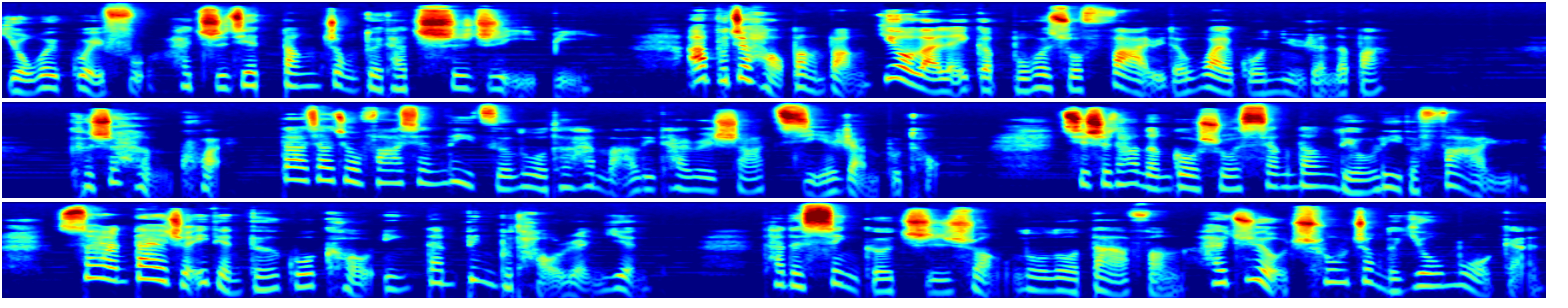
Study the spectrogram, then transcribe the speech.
有位贵妇还直接当众对他嗤之以鼻：“啊，不就好棒棒，又来了一个不会说法语的外国女人了吧？”可是很快，大家就发现利泽洛特和玛丽泰瑞莎截然不同。其实他能够说相当流利的法语，虽然带着一点德国口音，但并不讨人厌。他的性格直爽、落落大方，还具有出众的幽默感。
